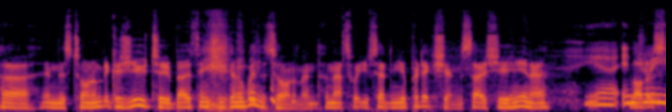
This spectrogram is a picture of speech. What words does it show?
her in this tournament because you two both think she's going to win the tournament, and that's what you've said in your predictions. So she, you know, yeah, injury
